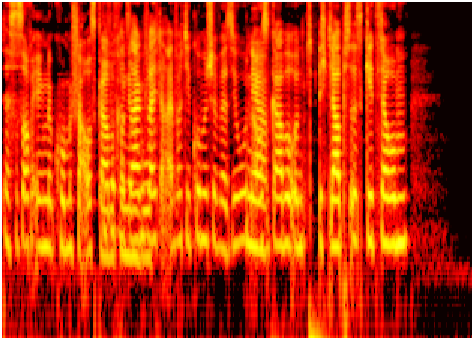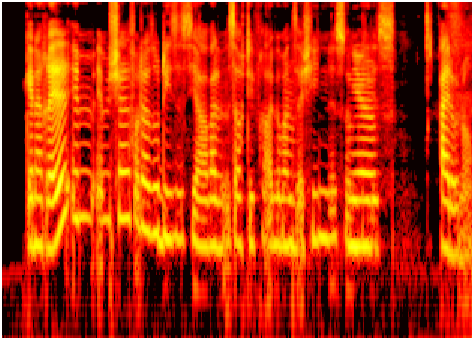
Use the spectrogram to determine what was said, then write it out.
das ist auch irgendeine komische Ich Ausgabe würde von dem sagen, Buch. vielleicht auch einfach die komische Version, Ja. Ausgabe. Und ich glaube, es geht darum, generell im, im Shelf oder so dieses Jahr, weil dann ist auch die Frage, wann es Hm. erschienen ist und Ja. wie es. I don't know.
